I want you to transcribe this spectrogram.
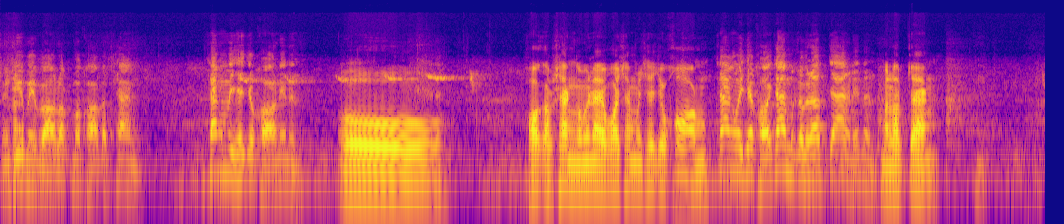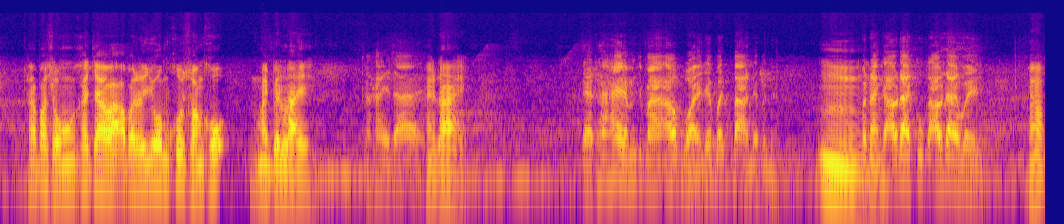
บางทีก็ไม่บอกหรอกมาขอกับช่าง ช่างไม่ใช่เจ้าของเนี่ยนั่นโอ้ ขอกับช่างก็ไม่ได้เพราะช่างไม่ใช่เจ้าของช่างไม่ใช่เจ้าของช่างมันก็ไม่รับจ้างเนี่ยนั่นมารับจ้างอืมถ้าพระสงฆ์ข้าเจ้าว่าเอาไปเลยโยมคู่สองคู่ไม่เป็นไร ก็ให้ได้ ให้ได้ แต่ถ้าให้แล้วมันจะมาเอาบ่อยได้เบิดบ้านได้ปะเนี่ยอืมมันนั่นก็เอาได้กูก็เอาได้เว้ยครับ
